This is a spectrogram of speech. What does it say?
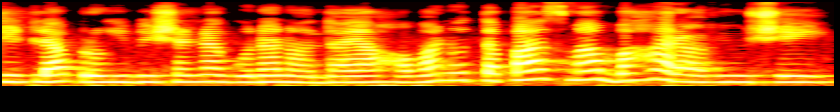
જેટલા પ્રોહિબિશનના ગુના નોંધાયા હોવાનું તપાસમાં બહાર આવ્યું છે.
